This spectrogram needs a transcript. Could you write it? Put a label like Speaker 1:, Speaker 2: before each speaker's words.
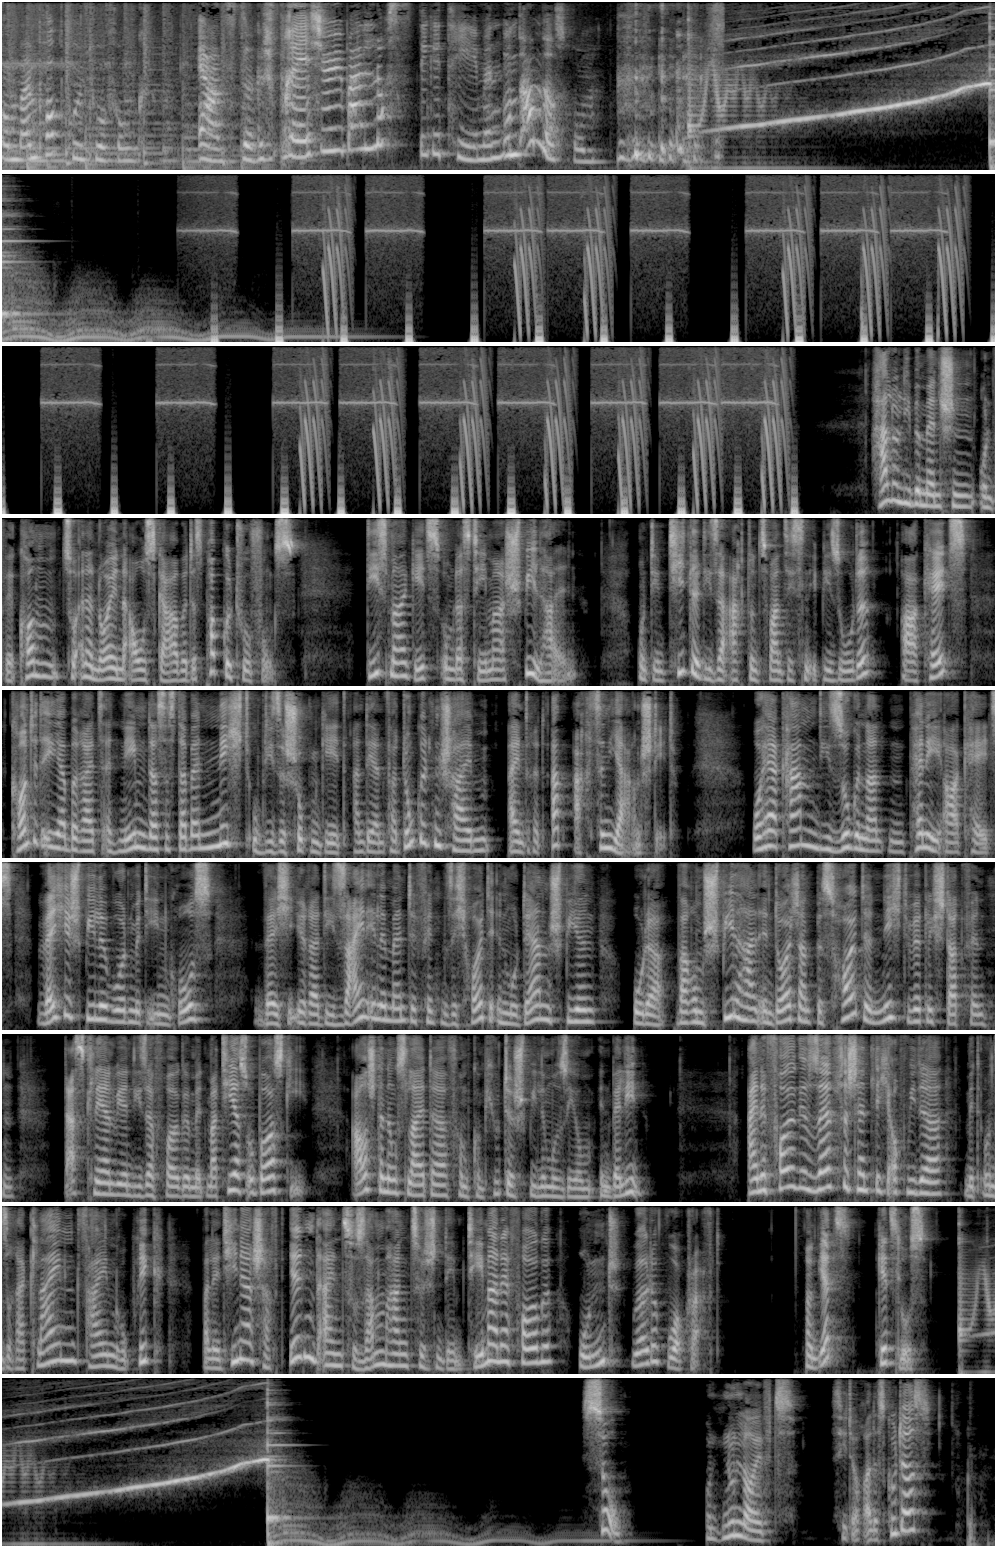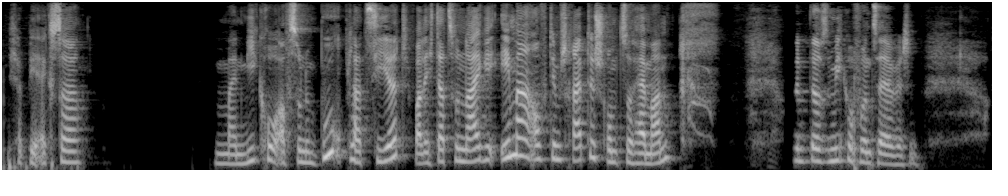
Speaker 1: Willkommen beim Popkulturfunk.
Speaker 2: Ernste Gespräche über lustige Themen.
Speaker 1: Und andersrum.
Speaker 3: Hallo liebe Menschen und willkommen zu einer neuen Ausgabe des Popkulturfunks. Diesmal geht's um das Thema Spielhallen. Und den Titel dieser 28. Episode, Arcades, konntet ihr ja bereits entnehmen, dass es dabei nicht um diese Schuppen geht, an deren verdunkelten Scheiben Eintritt ab 18 Jahren steht. Woher kamen die sogenannten Penny Arcades? Welche Spiele wurden mit ihnen groß? Welche ihrer Designelemente finden sich heute in modernen Spielen oder warum Spielhallen in Deutschland bis heute nicht wirklich stattfinden, das klären wir in dieser Folge mit Matthias Oborski, Ausstellungsleiter vom Computerspielemuseum in Berlin. Eine Folge selbstverständlich auch wieder mit unserer kleinen, feinen Rubrik Valentina schafft irgendeinen Zusammenhang zwischen dem Thema der Folge und World of Warcraft. Und jetzt geht's los. So, und nun läuft's. Sieht auch alles gut aus. Ich habe hier extra mein Mikro auf so einem Buch platziert, weil ich dazu neige, immer auf dem Schreibtisch rumzuhämmern und das Mikrofon zu erwischen.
